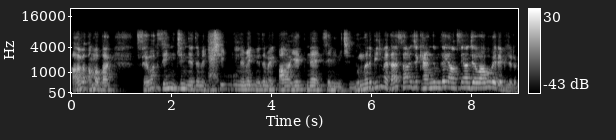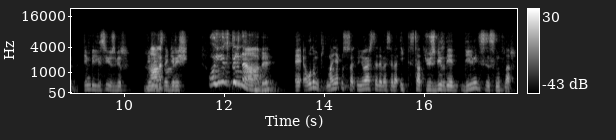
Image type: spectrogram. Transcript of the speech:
Abi ama bak Sevap senin için ne demek? Bir şeyi dinlemek ne demek? Ayet ne senin için? Bunları bilmeden sadece kendimde yansıyan cevabı verebilirim. Din bilgisi 101. Din Aa. bilgisine giriş. O 101 ne abi? E, oğlum manyak mısın sen? Üniversitede mesela iktisat 101 diye değil miydi sizin sınıflar?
